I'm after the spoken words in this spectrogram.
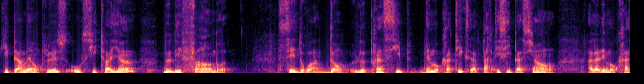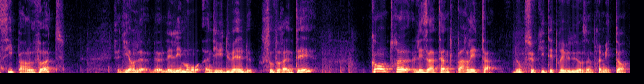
qui permet en plus aux citoyens de défendre ses droits dans le principe démocratique, c'est la participation à la démocratie par le vote, c'est-à-dire l'élément individuel de souveraineté, contre les atteintes par l'État. Donc ce qui était prévu dans un premier temps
